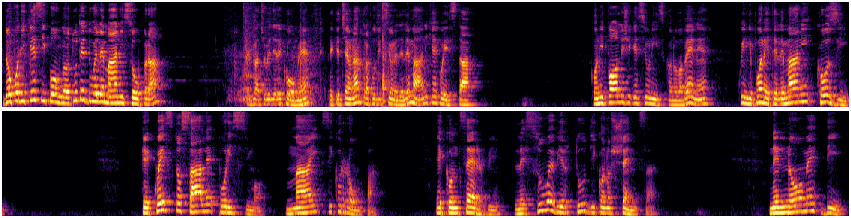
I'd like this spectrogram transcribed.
Dopodiché si pongono tutte e due le mani sopra. Vi faccio vedere come, perché c'è un'altra posizione delle mani che è questa con i pollici che si uniscono, va bene? Quindi ponete le mani così. Che questo sale purissimo mai si corrompa e conservi le sue virtù di conoscenza. Nel nome di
